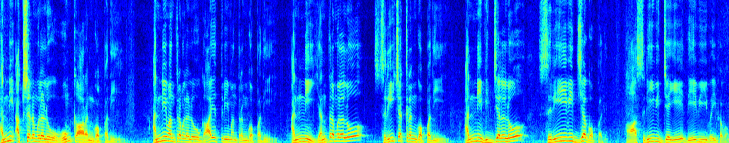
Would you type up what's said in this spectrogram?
అన్ని అక్షరములలో ఓంకారం గొప్పది. అన్ని మంత్రములలో గాయత్రీ మంత్రం గొప్పది. అన్ని యంత్రములలో శ్రీచక్రం గొప్పది. అన్ని విద్యలలో శ్రీ విద్య గొప్పది. ఆ శ్రీ విద్యయే దేవీ వైభవం.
